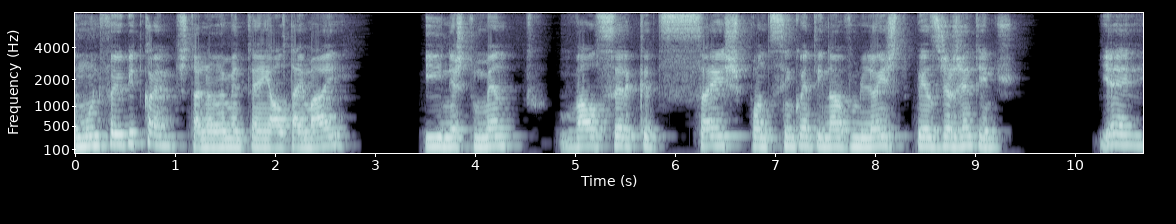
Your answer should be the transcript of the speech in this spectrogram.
Moon foi o Bitcoin. Está novamente em all-time high e neste momento vale cerca de 6,59 milhões de pesos argentinos. Yay!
